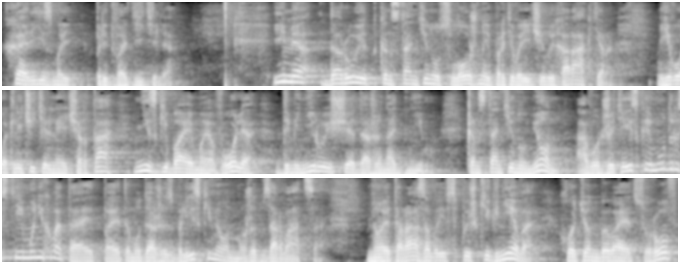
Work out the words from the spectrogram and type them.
харизмой предводителя. Имя дарует Константину сложный противоречивый характер – его отличительная черта – несгибаемая воля, доминирующая даже над ним. Константин умен, а вот житейской мудрости ему не хватает, поэтому даже с близкими он может взорваться. Но это разовые вспышки гнева. Хоть он бывает суров,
